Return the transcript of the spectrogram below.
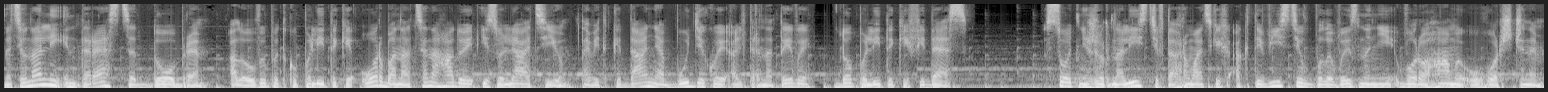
Національний інтерес це добре, але у випадку політики Орбана це нагадує ізоляцію та відкидання будь-якої альтернативи до політики Фідес. Сотні журналістів та громадських активістів були визнані ворогами Угорщини.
